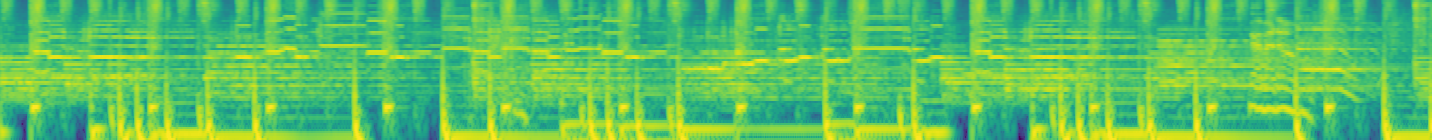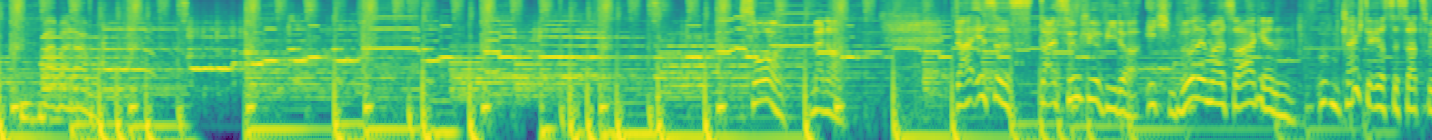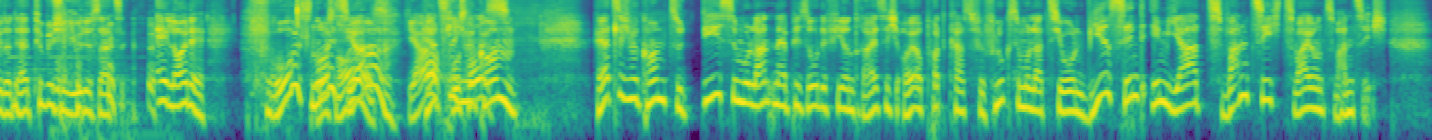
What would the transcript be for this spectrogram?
Sind wir wieder. Ich würde mal sagen, gleich der erste Satz wieder, der typische Julius-Satz. Ey Leute, frohes, neues, Neues. Jahr. Ja, Herzlich frohes willkommen. Neues. Herzlich willkommen zu Die Simulanten Episode 34, euer Podcast für Flugsimulation. Wir sind im Jahr 2022.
